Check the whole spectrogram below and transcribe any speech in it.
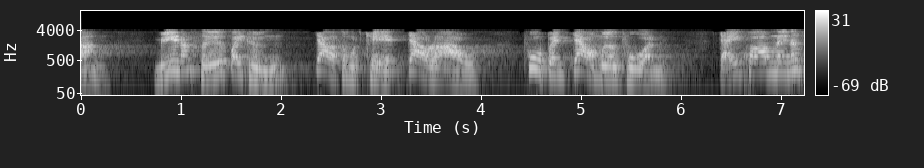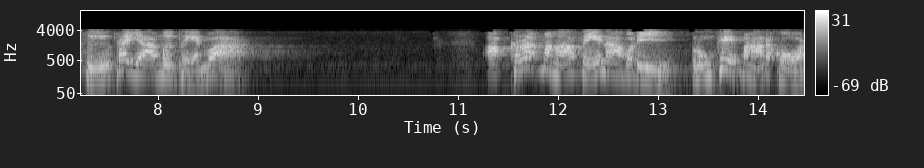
าง มีหนังสือไปถึงเจ้าสมุทรเขตเจ้าลาว ผู้เป็นเจ้าเมืองพวน ใจความในหนังสือพระยาเมืองแผนว่า อัครมหาเสนาบดี กรุงเทพมหานคร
